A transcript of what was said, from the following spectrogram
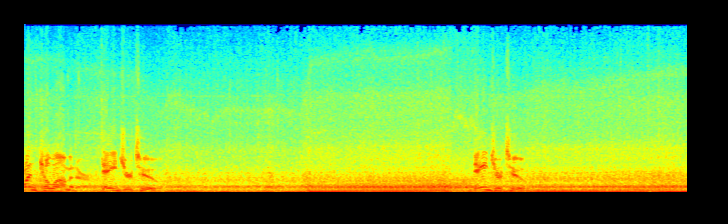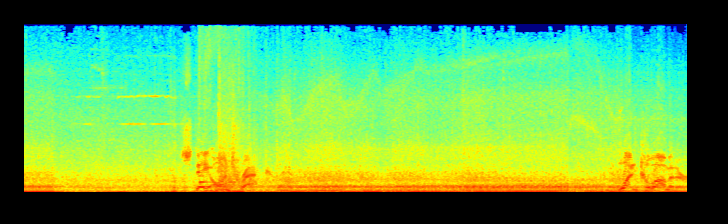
One kilometer. Danger 2. Danger 2. Stay on track. One kilometer.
